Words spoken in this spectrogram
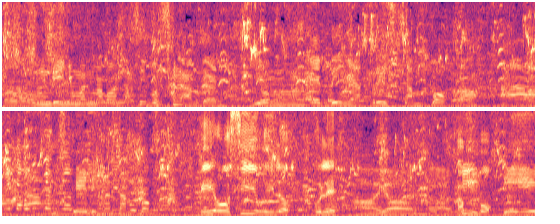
Kung, kung hindi nyo man makontak si boss number, yung FB niya, Chris Tampok, no? Ang, ang spelling ng Tampok. POC yung hilo, huli. Oh, yun. Oh, T- Tampok. T-A.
